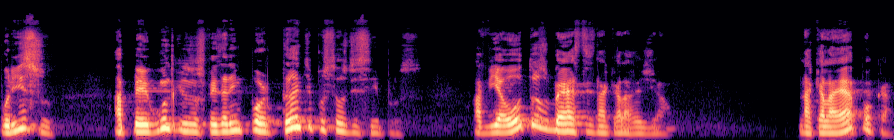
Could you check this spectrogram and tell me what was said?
Por isso, a pergunta que Jesus fez era importante para os seus discípulos. Havia outros mestres naquela região, naquela época.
